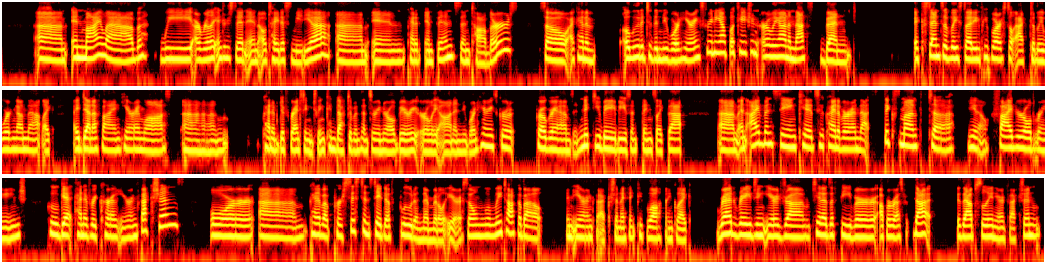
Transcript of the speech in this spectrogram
Um, in my lab, we are really interested in otitis media um, in kind of infants and toddlers. So I kind of alluded to the newborn hearing screening application early on, and that's been extensively studied. People are still actively working on that, like identifying hearing loss, um, kind of differentiating between conductive and sensory neural very early on in newborn hearing sc- programs and NICU babies and things like that. Um, and I've been seeing kids who kind of are in that six month to, you know, five year old range who get kind of recurrent ear infections or um, kind of a persistent state of fluid in their middle ear. So when we talk about an ear infection, I think people all think like red raging eardrum, kid has a fever, upper respiratory. That is absolutely an ear infection.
